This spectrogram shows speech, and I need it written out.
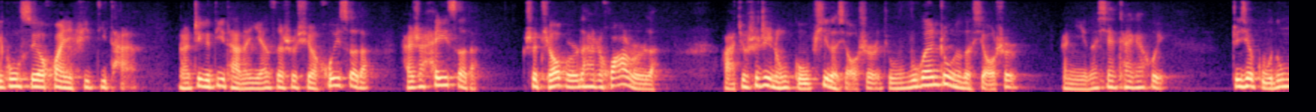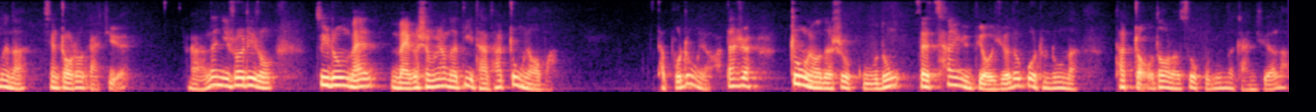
你公司要换一批地毯，啊，这个地毯的颜色是选灰色的还是黑色的，是条纹的还是花纹的，啊，就是这种狗屁的小事，就无关重要的小事儿，啊，你呢先开开会，这些股东们呢先找找感觉，啊，那你说这种最终买买个什么样的地毯它重要吗？它不重要，但是重要的是股东在参与表决的过程中呢。他找到了做股东的感觉了，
